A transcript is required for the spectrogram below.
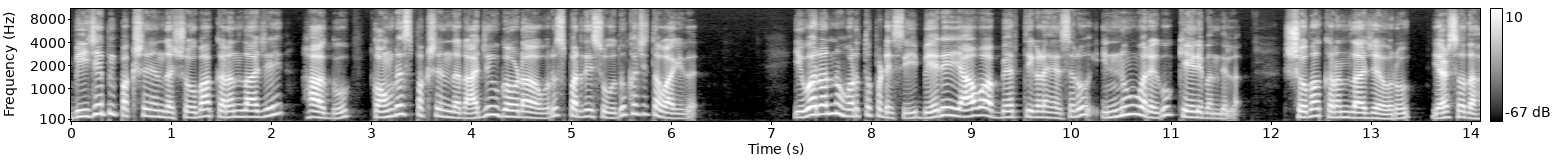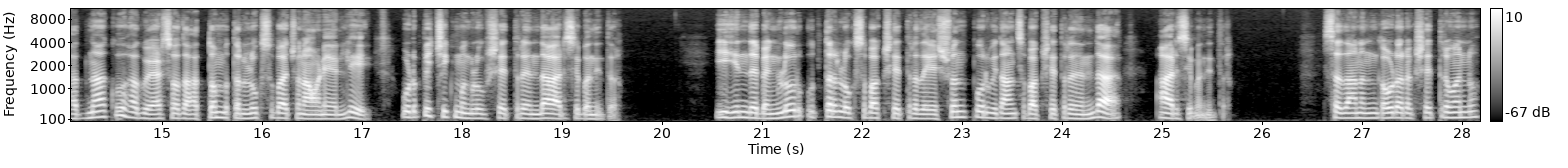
ಬಿಜೆಪಿ ಪಕ್ಷದಿಂದ ಶೋಭಾ ಕರಂದ್ಲಾಜೆ ಹಾಗೂ ಕಾಂಗ್ರೆಸ್ ಪಕ್ಷದಿಂದ ರಾಜೀವ್ ಗೌಡ ಅವರು ಸ್ಪರ್ಧಿಸುವುದು ಖಚಿತವಾಗಿದೆ. ಇವರನ್ನು ಹೊರತುಪಡಿಸಿ ಬೇರೆ ಯಾವ ಅಭ್ಯರ್ಥಿಗಳ ಹೆಸರು ಇನ್ನೂವರೆಗೂ ಕೇಳಿಬಂದಿಲ್ಲ ಶೋಭಾ ಕರಂದ್ಲಾಜೆ ಅವರು ಎರಡು ಸಾವಿರದ ಹದಿನಾಲ್ಕು ಹಾಗೂ ಎರಡು ಸಾವಿರದ ಹತ್ತೊಂಬತ್ತರ ಲೋಕಸಭಾ ಚುನಾವಣೆಯಲ್ಲಿ ಉಡುಪಿ, ಚಿಕ್ಕಮಗಳೂರು ಕ್ಷೇತ್ರದಿಂದ ಆರಿಸಿ ಬಂದಿದ್ದರು. ಈ ಹಿಂದೆ ಬೆಂಗಳೂರು, ಉತ್ತರ ಲೋಕಸಭಾ ಕ್ಷೇತ್ರದ ಯಶವಂತಪುರ ವಿಧಾನಸಭಾ ಕ್ಷೇತ್ರದಿಂದ ಆರಿಸಿ ಬಂದಿದ್ದರು. ಸದಾನಂದ ಗೌಡರ ಕ್ಷೇತ್ರವನ್ನು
